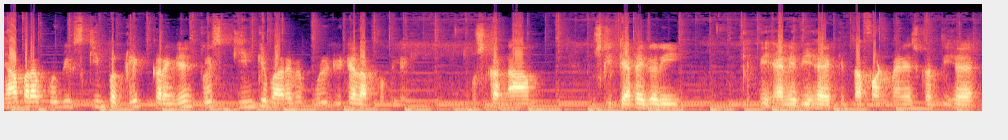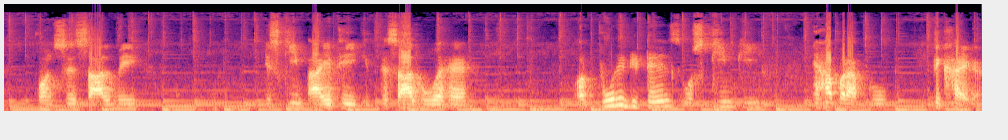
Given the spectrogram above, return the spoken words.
यहाँ पर आप कोई भी स्कीम पर क्लिक करेंगे तो इस स्कीम के बारे में पूरी डिटेल आपको मिलेगी। उसका नाम, उसकी कैटेगरी कितनी एन है, कितना फंड मैनेज करती है, कौन से साल में स्कीम आई थी, कितने साल हुए हैं। और पूरी डिटेल्स वो स्कीम की यहाँ पर आपको दिखाएगा।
